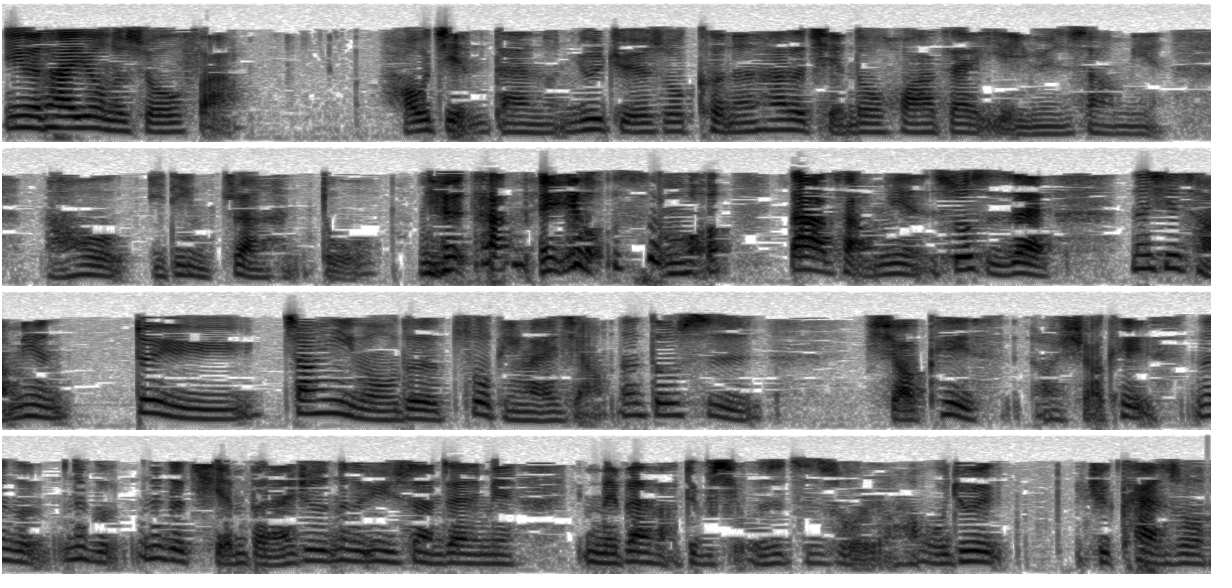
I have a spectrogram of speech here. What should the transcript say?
因为他用的手法好简单了，你就觉得说，可能他的钱都花在演员上面，然后一定赚很多，因为他没有什么大场面。说实在，那些场面对于张艺谋的作品来讲，那都是小 case 啊，小 case，那个那个那个钱本来就是那个预算在那边，没办法，对不起，我是制作人哈，我就会。去看说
